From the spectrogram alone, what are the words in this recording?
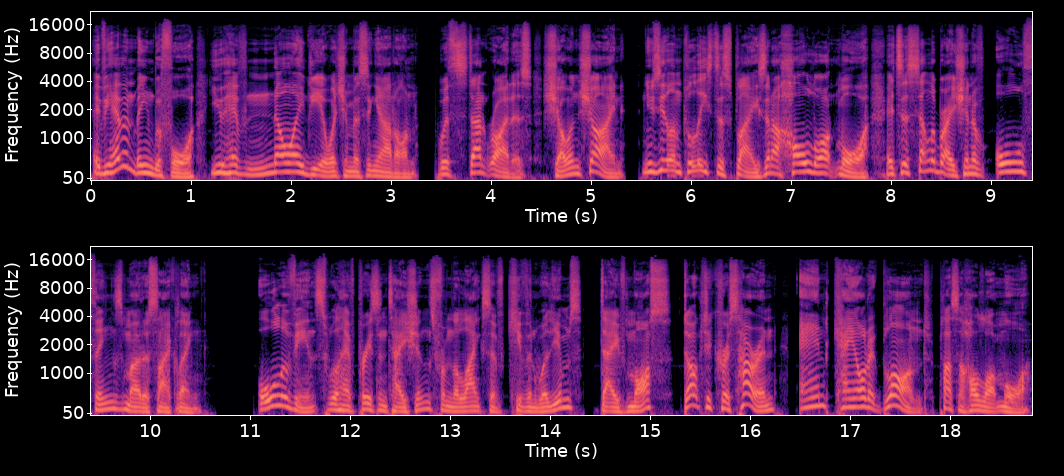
If you haven't been before, you have no idea what you're missing out on. With stunt riders, show and shine, New Zealand police displays, and a whole lot more, it's a celebration of all things motorcycling. All events will have presentations from the likes of Kevin Williams, Dave Moss, Dr. Chris Hurren, and Chaotic Blonde, plus a whole lot more.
